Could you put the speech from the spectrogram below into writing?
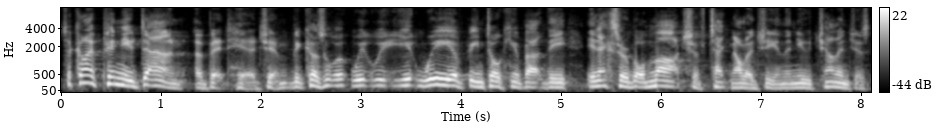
So, can I pin you down a bit here, Jim? Because we, we, we have been talking about the inexorable march of technology and the new challenges.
